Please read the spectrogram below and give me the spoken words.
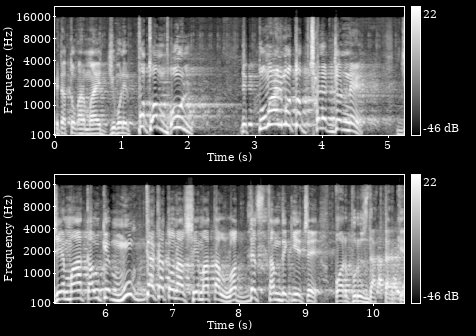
এটা তোমার মায়ের জীবনের প্রথম ভুল যে তোমার মতো ছেলের জন্যে যে মা কাউকে মুখ দেখাতো না, সে মা তার লজ্জাস্থান দেখিয়েছে পরপুরুষ ডাক্তারকে।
